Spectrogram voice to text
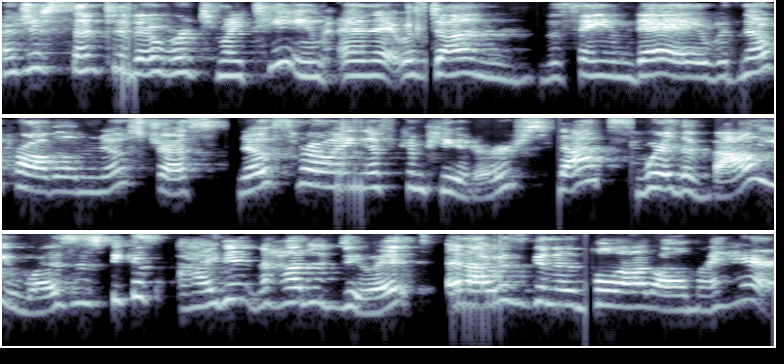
I just sent it over to my team and it was done the same day with no problem, no stress, no throwing of computers. That's where the value was, is because I didn't know how to do it and I was going to pull out all my hair.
